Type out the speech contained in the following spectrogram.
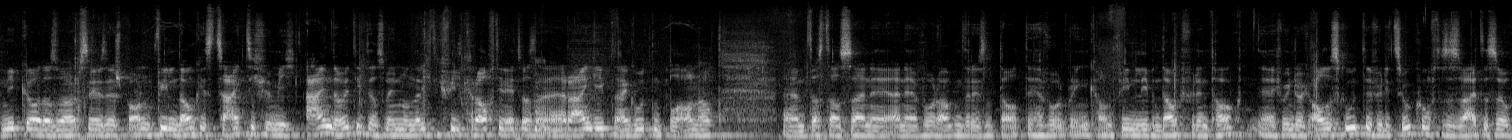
Nico, das war sehr, sehr spannend. Vielen Dank. Es zeigt sich für mich eindeutig, dass wenn man richtig viel Kraft in etwas äh, reingibt, einen guten Plan hat, ähm, dass das eine, eine hervorragende Resultate hervorbringen kann. Vielen lieben Dank für den Tag. Ich wünsche euch alles Gute für die Zukunft, dass es weiter so,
